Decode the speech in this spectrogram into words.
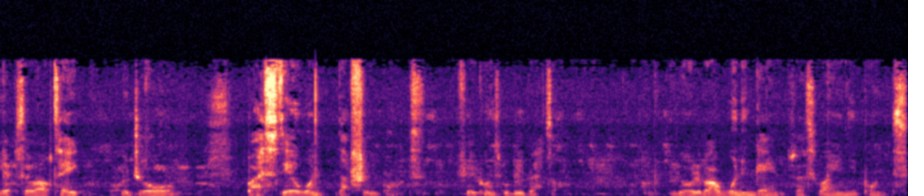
Yep, so I'll take the draw, but I still want that three points. Three points will be better. It's all about winning games, that's why you need points.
